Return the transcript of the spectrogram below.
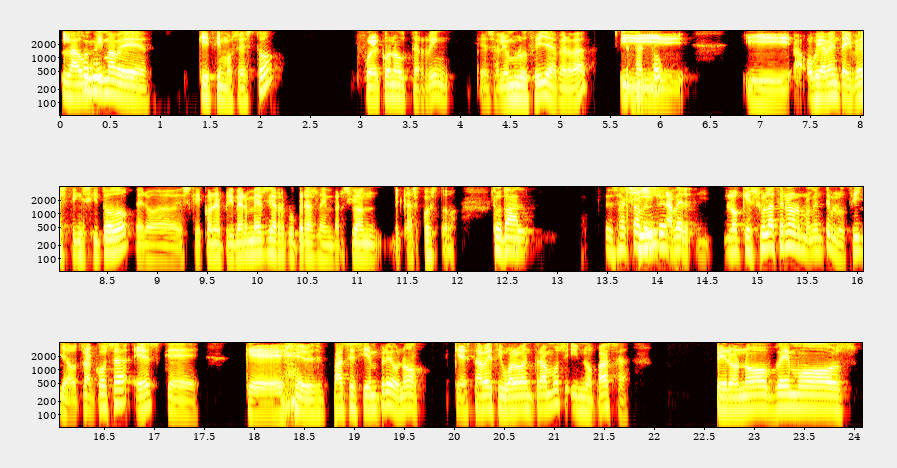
La última vez que hicimos esto, fue con Outer Ring, que salió en Blucilla, ¿verdad? Exacto. Y, obviamente hay vestings y todo, pero es que con el primer mes ya recuperas la inversión que has puesto. Total. Exactamente. Sí, a ver, lo que suele hacer normalmente Blucilla. Otra cosa es que, que pase siempre o no. Que esta vez igual entramos y no pasa. Pero no vemos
